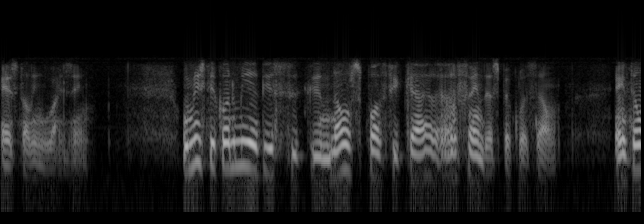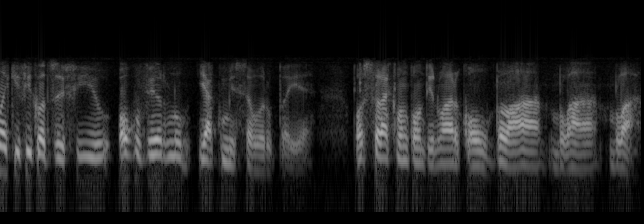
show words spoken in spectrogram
esta linguagem. O Ministro da Economia disse que não se pode ficar refém da especulação. Então aqui fica o desafio ao Governo e à Comissão Europeia. Ou será que vão continuar com o blá, blá, blá?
